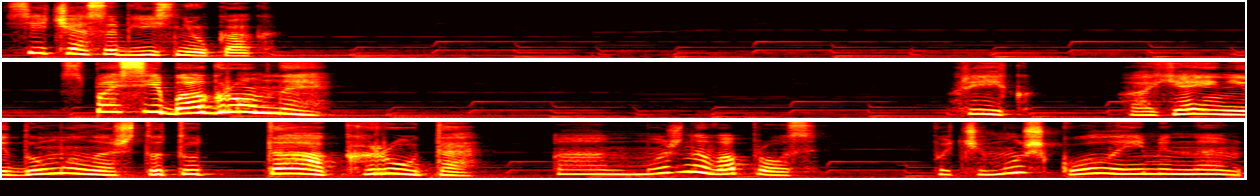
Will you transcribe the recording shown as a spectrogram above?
Сейчас объясню как. Спасибо огромное. Рик, а я и не думала, что тут так круто. А можно вопрос? Почему школа именно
